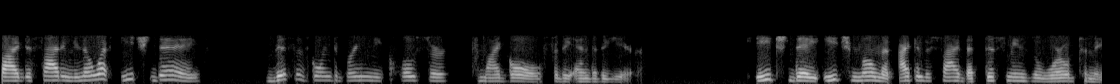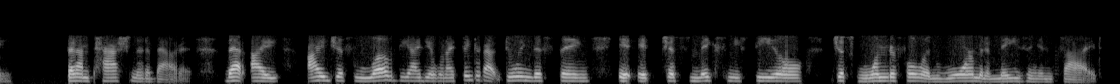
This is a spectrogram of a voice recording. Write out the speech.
by deciding, you know what, each day this is going to bring me closer to my goal for the end of the year. Each day, each moment, I can decide that this means the world to me, that I'm passionate about it, that I I just love the idea. When I think about doing this thing, it, it just makes me feel just wonderful and warm and amazing inside.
